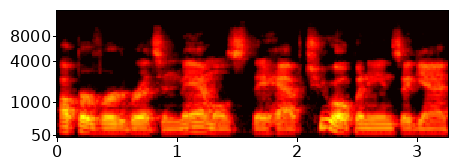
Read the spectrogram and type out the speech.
upper vertebrates and mammals, they have two openings again,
